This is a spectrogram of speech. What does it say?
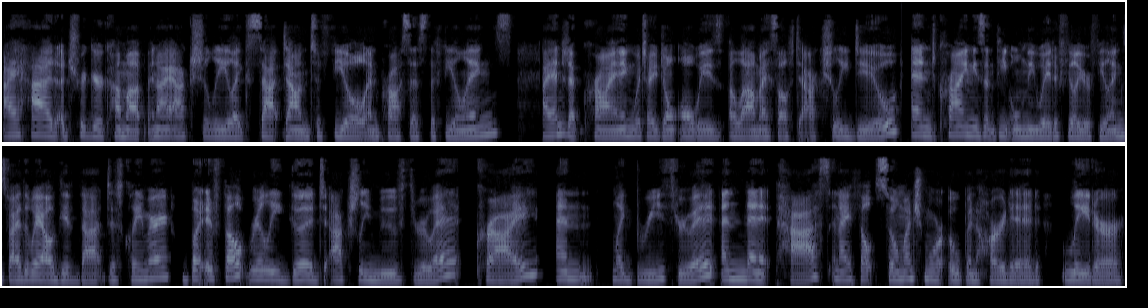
I had a trigger come up and I actually like sat down to feel and process the feelings. I ended up crying, which I don't always allow myself to actually do. And crying isn't the only way to feel your feelings, by the way. I'll give that disclaimer, but it felt really good to actually move through it, cry and like breathe through it and then it passed and I felt so much more open-hearted later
